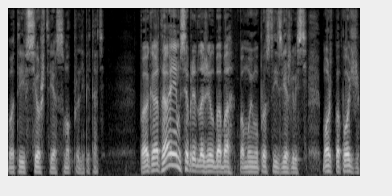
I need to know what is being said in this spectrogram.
Вот и все, что я смог пролепетать. — Покатаемся, — предложил Баба, по-моему, просто из вежливости. Может, попозже.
